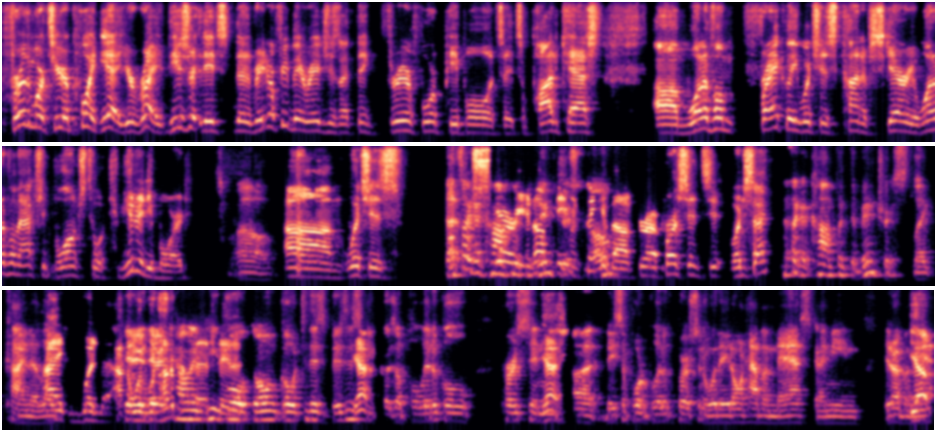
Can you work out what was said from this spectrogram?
furthermore, to your point, yeah, you're right. These are it's the Radio Free Bay Ridge is I think three or four people. It's it's a podcast. Um, one of them, frankly, which is kind of scary. One of them actually belongs to a community board. Oh, um, which is that's like a scary enough interest, to even think about for a person to. What'd you say? That's like a conflict of interest, like kind of like I would, I they're, they're telling people don't go to this business yeah. because a political person yes. uh, they support a political person or they don't have a mask. I mean, they don't have a yep.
